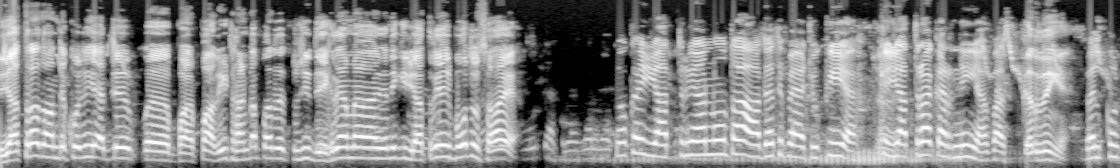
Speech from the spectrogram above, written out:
ਯਾਤਰਾ ਦੌਰਾਨ ਦੇਖੋ ਜੀ ਅੱਜ ਭਾਰੀ ਠੰਡ ਆ ਪਰ ਤੁਸੀਂ ਦੇਖ ਰਹੇ ਮੈਂ ਯਾਨੀ ਕਿ ਯਾਤਰੀਆਂ 'ਚ ਬਹੁਤ ਉਤਸ਼ਾਹ ਹੈ। ਕਿਉਂਕਿ ਯਾਤਰੀਆਂ ਨੂੰ ਤਾਂ ਆਦਤ ਪੈ ਚੁੱਕੀ ਹੈ ਕਿ ਯਾਤਰਾ ਕਰਨੀ ਹੈ ਬਸ। ਕਰਨੀ ਹੈ। ਬਿਲਕੁਲ।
